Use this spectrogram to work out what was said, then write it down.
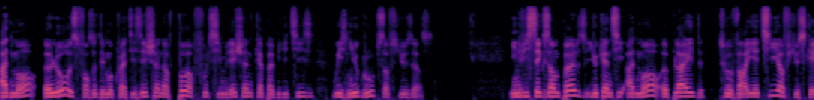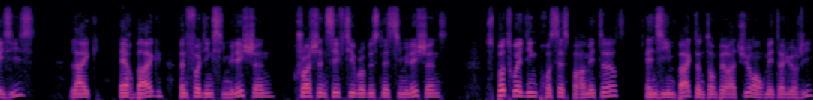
ADMORE allows for the democratization of powerful simulation capabilities with new groups of users. In these examples, you can see ADMORE applied to a variety of use cases like airbag, unfolding simulation, crash and safety robustness simulations, spot welding process parameters, and the impact on temperature or metallurgy,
